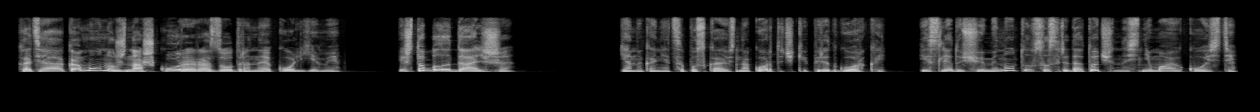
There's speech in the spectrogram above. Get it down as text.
Хотя кому нужна шкура, разодранная кольями? И что было дальше? Я, наконец, опускаюсь на корточки перед горкой и следующую минуту сосредоточенно снимаю кости,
